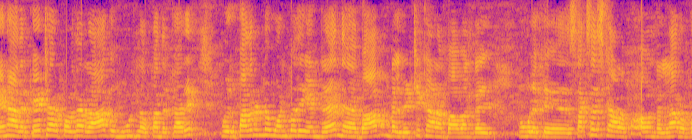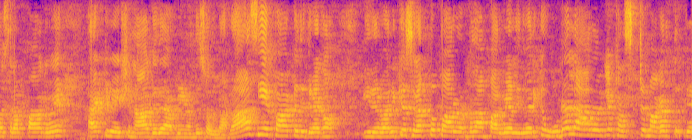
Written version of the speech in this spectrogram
ஏன்னா அதற்கேற்றார் போல் தான் ராகு மூணில் உட்காந்துருக்காரு உங்களுக்கு பதினொன்று ஒன்பது என்ற அந்த பாவங்கள் வெற்றிக்கான பாவங்கள் உங்களுக்கு சக்ஸஸ்க்கான பாவங்கள்லாம் ரொம்ப சிறப்பாகவே ஆக்டிவேஷன் ஆகுது அப்படின்னு வந்து சொல்லலாம். ராசியை பார்க்குது கிரகம். இது வரைக்கும் சிறப்பு பார்வை ஒன்பதாம் பார்வையால் இது வரைக்கும் உடல் ஆரோக்கியம் ஃபஸ்ட்டு மகரத்துக்கு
